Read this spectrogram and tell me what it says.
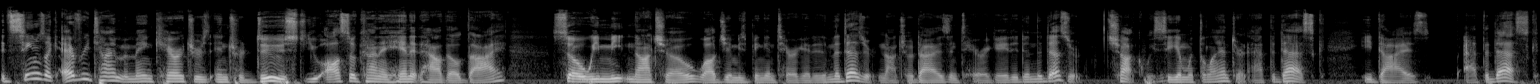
It seems like every time a main character is introduced, you also kind of hint at how they'll die. So, we meet Nacho while Jimmy's being interrogated in the desert. Nacho dies interrogated in the desert. Chuck, we see him with the lantern at the desk. He dies at the desk.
